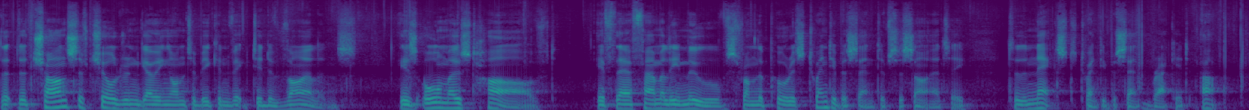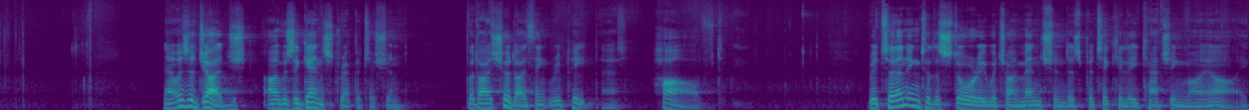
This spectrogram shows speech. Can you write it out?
that the chance of children going on to be convicted of violence is almost halved if their family moves from the poorest 20% of society to the next 20% bracket up. Now, as a judge, I was against repetition, but I should, I think, repeat that halved. Returning to the story which I mentioned as particularly catching my eye,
